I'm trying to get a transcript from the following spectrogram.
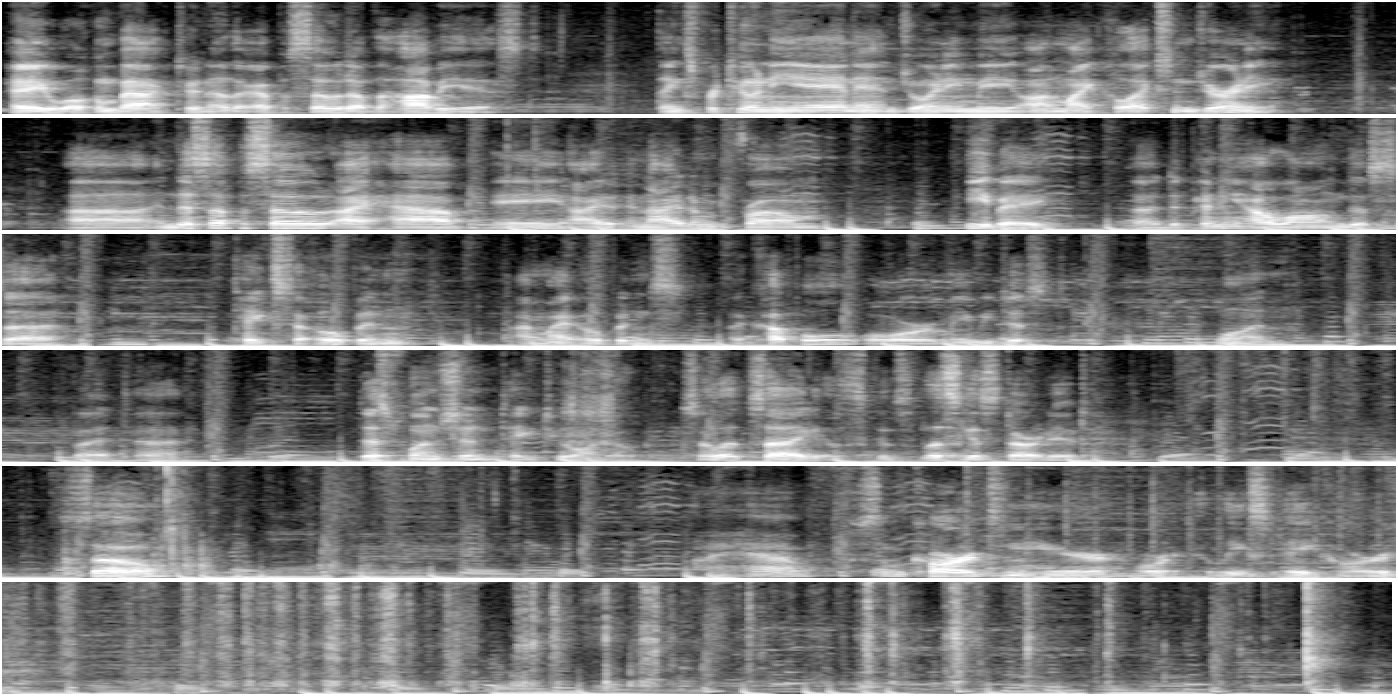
Hey, welcome back to another episode of The Hobbyist. Thanks for tuning in and joining me on my collection journey. Uh, in this episode, I have a, an item from eBay. Uh, depending how long this uh, takes to open, I might open a couple or maybe just one. But uh, this one shouldn't take too long to open. So let's, uh, let's, let's get started. So, have some cards in here, or at least a card.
